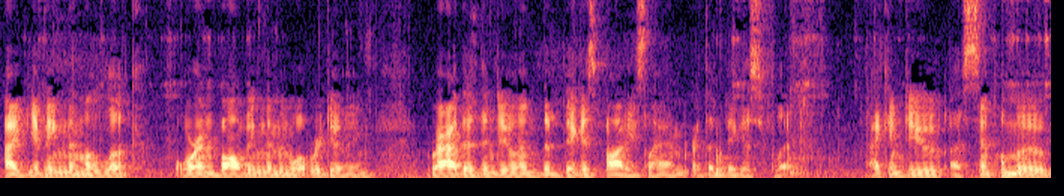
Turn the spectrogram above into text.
by giving them a look or involving them in what we're doing rather than doing the biggest body slam or the biggest flip. I can do a simple move,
